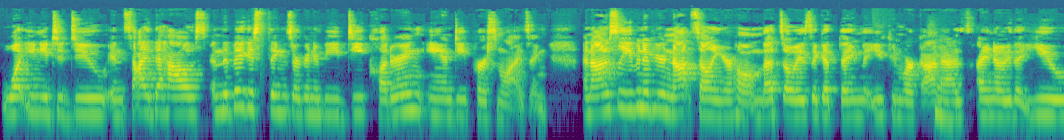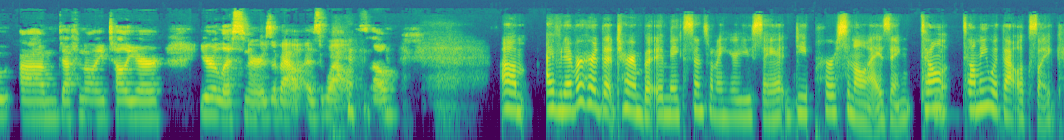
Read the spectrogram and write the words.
what you need to do inside the house. And the biggest things are going to be decluttering and depersonalizing. And honestly, even if you're not selling your home, that's always a good thing that you can work on, mm-hmm. as I know that you um, definitely tell your your listeners about as well. So. Um, I've never heard that term, but it makes sense when I hear you say it. Depersonalizing. Tell mm-hmm. tell me what that looks like.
